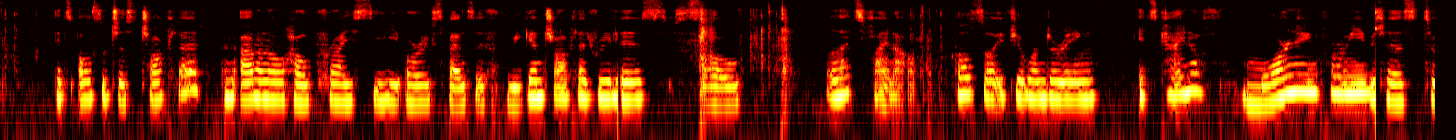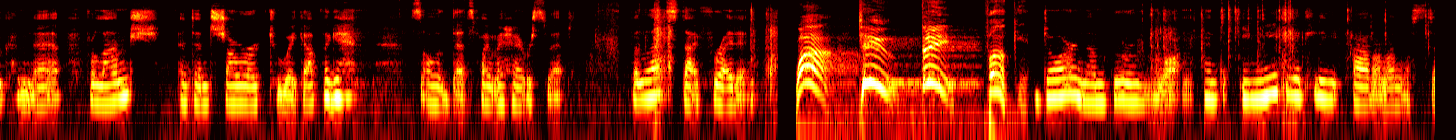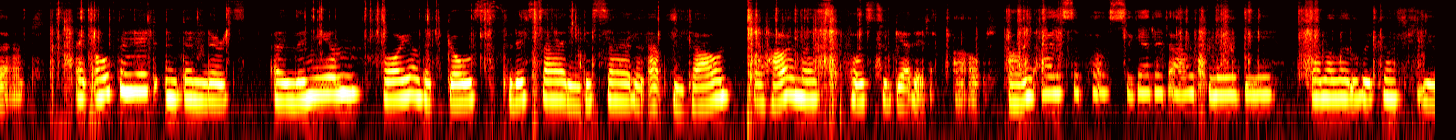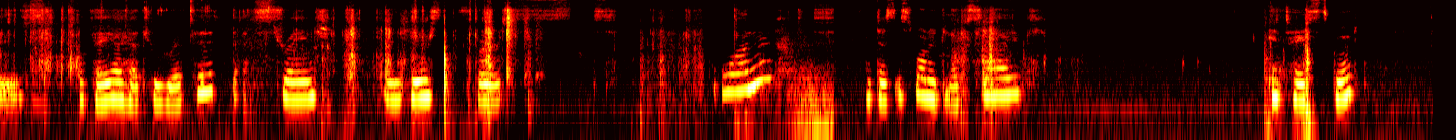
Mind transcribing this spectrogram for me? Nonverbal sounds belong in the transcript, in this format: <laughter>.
it's also just chocolate and I don't know how pricey or expensive vegan chocolate really is, so let's find out. Also if you're wondering, it's kind of morning for me, just took a nap for lunch and then showered to wake up <laughs> again. So that's why my hair is wet. But let's dive right in. One, two, three, fuck it. Door number one. And immediately I don't understand. I open it and then there's aluminum foil that goes to this side and this side and up and down. So how am I supposed to get it out? Aren't I supposed to get it out maybe? I'm a little bit confused. Okay, I had to rip it. That's strange. And here's the first one. This is what it looks like. It tastes good,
